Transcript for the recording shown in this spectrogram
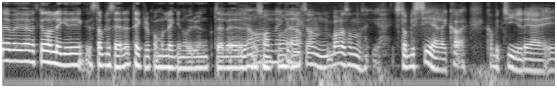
jeg, jeg vet ikke hva du legger i stabilisere. Tenker du på om å legge noe rundt, eller Ja, noe sånt? Noe? Ja. litt sånn Bare sånn Stabilisere, hva, hva betyr det i,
